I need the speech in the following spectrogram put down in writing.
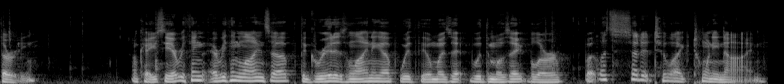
30. Okay, you see everything everything lines up. The grid is lining up with the mosaic with the mosaic blur, but let's set it to like 29.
